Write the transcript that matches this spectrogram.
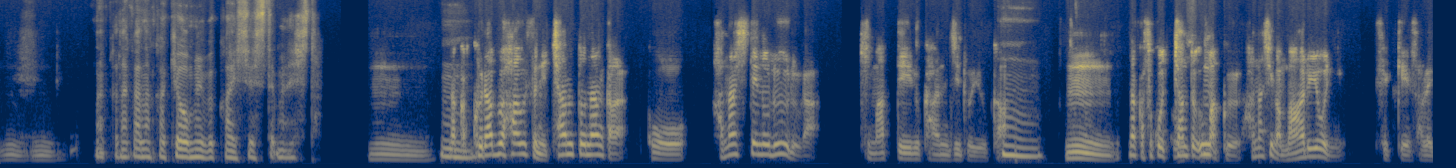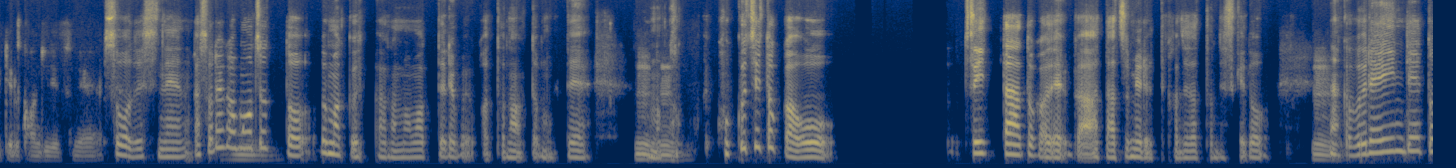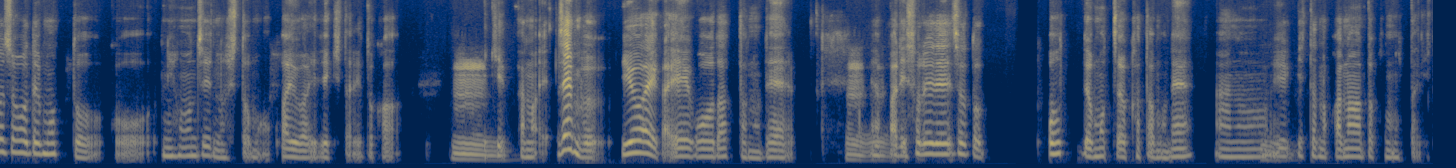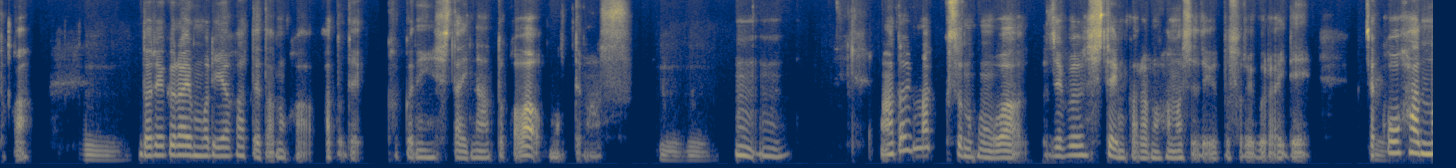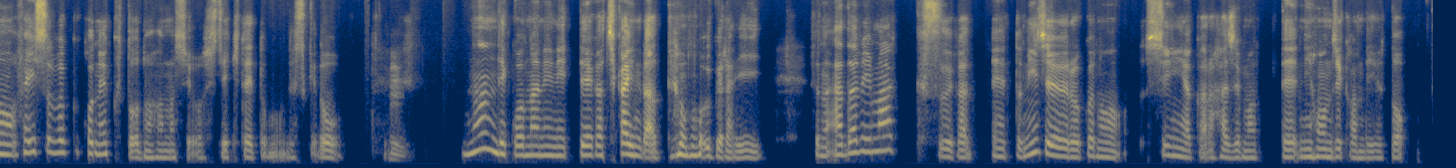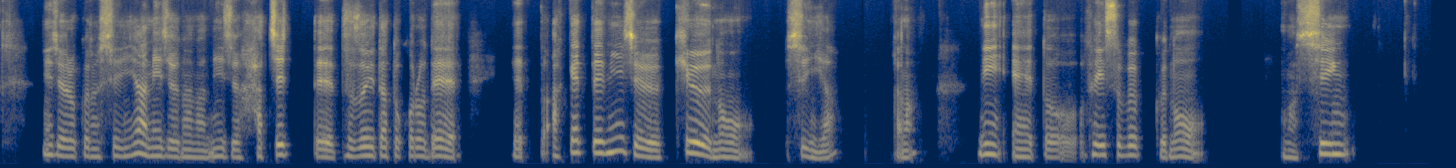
なんかなかなか興味深いシステムでした。うんうんなんかクラブハウスにちゃんとなんかこう、話し手のルールが決まっている感じといううか、ん、うん。なんかそこちゃんとうまく話が回るように設計されてる感じですね。そうですね。なんかそれがもうちょっとうまく、あの回ってればよかったなって思って、うんうん告知とかをツイッターとかでガーッと集めるって感じだったんですけど、うん。なんかブレインデート上でもっとこう日本人の人もワイワイできたりとか、うん。きあの全部 UI が英語だったので、うんやっぱりそれでちょっとおって思っちゃう方もね、あのうん。いいたのかなとか思ったりとか、うん。どれぐらい盛り上がってたのか後で確認したいなとかは思ってます。うんうん。うんうん。アドビマックスの方は自分視点からの話で言うとそれぐらいで、じゃあうん。後半の Facebook コネクトの話をしていきたいと思うんですけど、うん。なんでこんなに日程が近いんだって思うぐらい、そのアドビマックスが、えっと、26の深夜から始まって、日本時間で言うと、26の深夜、27、28って続いたところで、えっと、明けて29の深夜かな？に、えっと、Facebook の、まあ、新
